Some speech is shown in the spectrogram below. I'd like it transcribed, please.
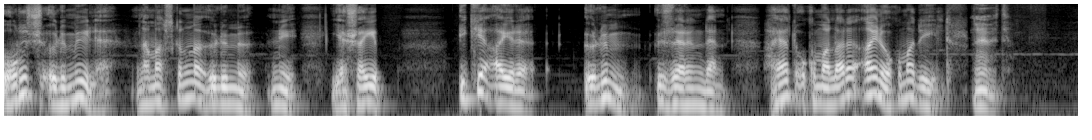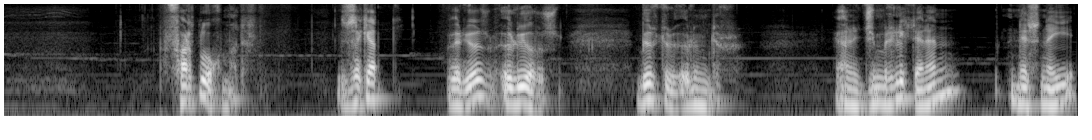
oruç ölümüyle namaz kılma ölümünü yaşayıp iki ayrı ölüm üzerinden hayat okumaları aynı okuma değildir. Evet. Farklı okumadır. Zekat veriyoruz, ölüyoruz. Bir tür ölümdür. Yani cimrilik denen nesneyi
